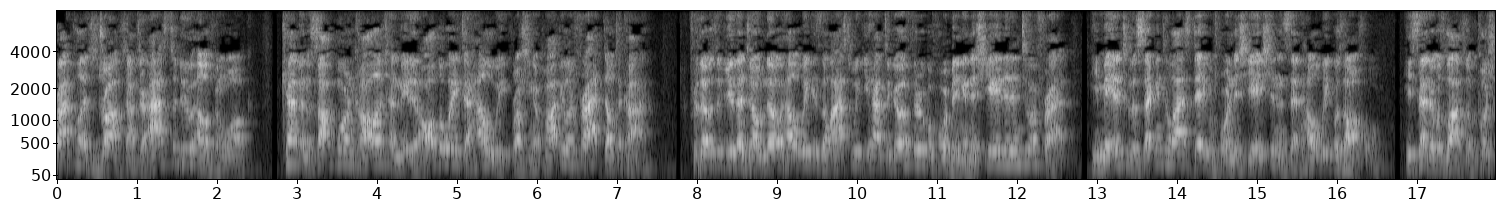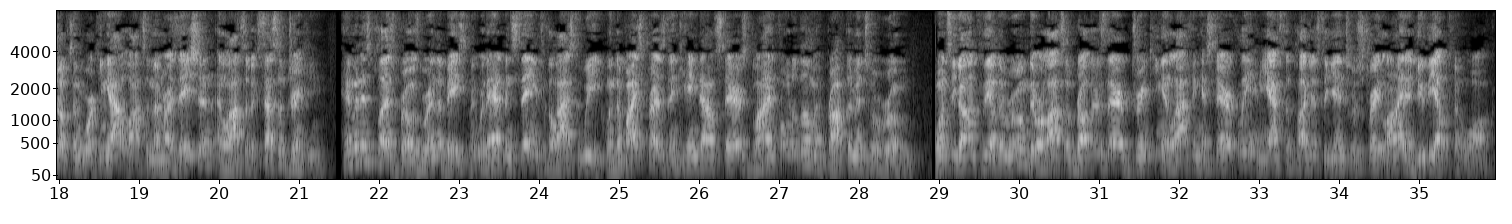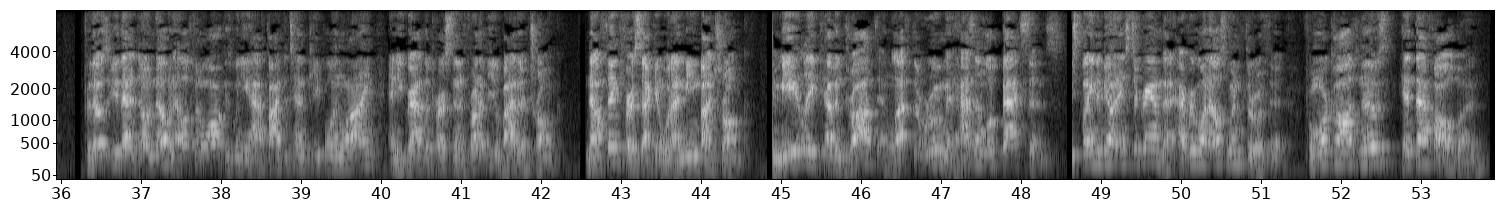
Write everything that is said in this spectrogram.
Frat pledge drops after asked to do elephant walk. Kevin, a sophomore in college, had made it all the way to Hell Week, rushing a popular frat, Delta Chi. For those of you that don't know, Hell Week is the last week you have to go through before being initiated into a frat. He made it to the second to last day before initiation and said Hell Week was awful. He said it was lots of push-ups and working out, lots of memorization, and lots of excessive drinking. Him and his pledge bros were in the basement where they had been staying for the last week when the vice president came downstairs, blindfolded them, and brought them into a room. Once he got into the other room, there were lots of brothers there drinking and laughing hysterically, and he asked the pledges to get into a straight line and do the elephant walk. For those of you that don't know, an elephant walk is when you have five to ten people in line and you grab the person in front of you by their trunk. Now think for a second what I mean by trunk. Immediately, Kevin dropped and left the room and hasn't looked back since. He explained to me on Instagram that everyone else went through with it. For more college news, hit that follow button.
